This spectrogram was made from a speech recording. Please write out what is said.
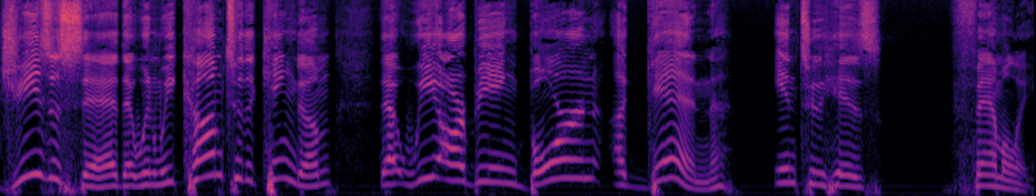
Jesus said that when we come to the kingdom that we are being born again into his family.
